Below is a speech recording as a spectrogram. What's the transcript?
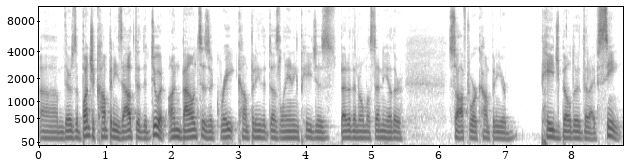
Um, there's a bunch of companies out there that do it. Unbounce is a great company that does landing pages better than almost any other software company or page builder that I've seen.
